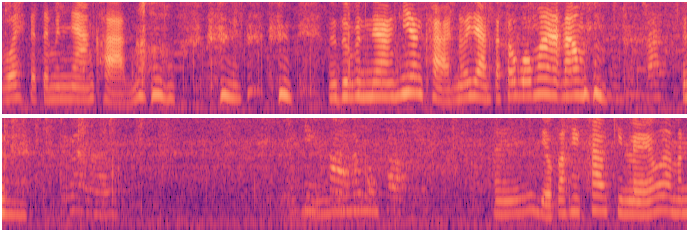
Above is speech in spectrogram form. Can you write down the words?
โว้ยก็จะเป็นยางขางเนาะเราจะเป็นยางเฮี้ยงขางเนาะยานแต่เขาบอกมานำเออเอ้ยเดี๋ยวก็ให้ข้าวกินแล้วอะ มัน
